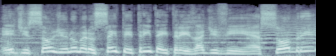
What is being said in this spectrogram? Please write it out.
Edição de número 133. Adivinhe, é sobre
